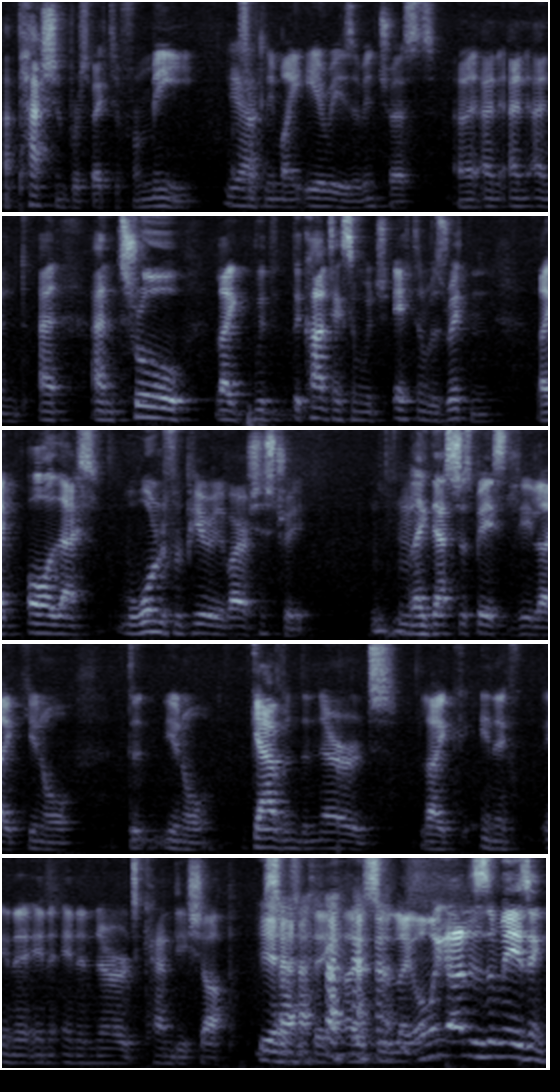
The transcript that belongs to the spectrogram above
a passion perspective for me Yeah. certainly my areas of interest and and and and and, throw like with the context in which Eithne was written like all that wonderful period of Irish history Mm-hmm. like that's just basically like you know the you know Gavin the nerd like in a in a in a, in a nerd candy shop sort of thing I was like oh my god this is amazing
